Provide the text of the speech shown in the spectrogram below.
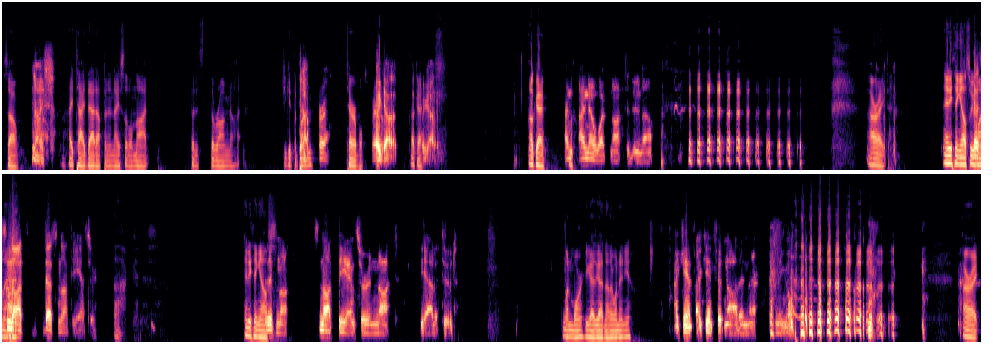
So Nice. I tied that up in a nice little knot, but it's the wrong knot. Did you get the Yeah. Correct. Terrible. I got it. Okay. I got it. Okay. I, I know what not to do now. All right. Anything else we want That's to add? not. That's not the answer. Oh goodness. Anything else? It's not. It's not the answer and not the attitude. One more. You guys got another one in you? I can't. I can't fit not in there anymore. All right.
